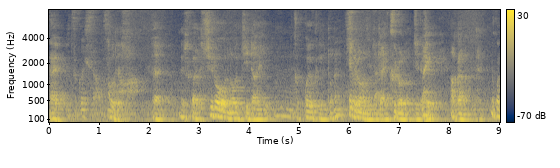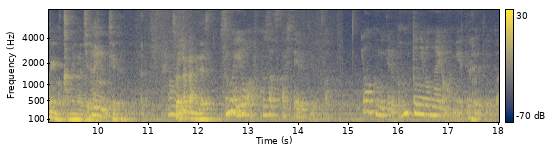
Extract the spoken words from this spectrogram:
美しさを。そうです。ええ。ですから白の時代うん。かっこよく言うとね白白のの時代黒の時代赤の時代。でこの今紙の時代っていう、そんな感じです。すごい色が複雑化しているというかよく見てると本当にいろんな色が見えてくるというか、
